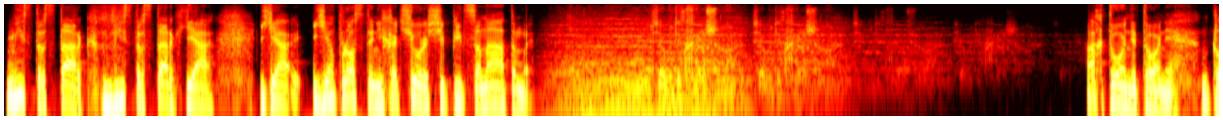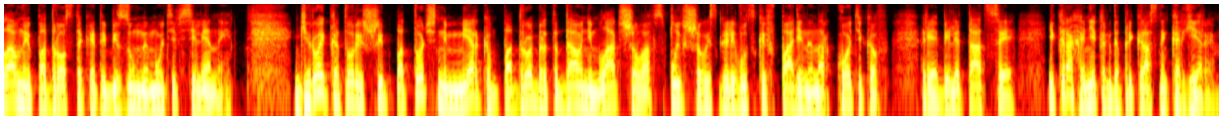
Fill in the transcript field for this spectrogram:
Мистер Старк, мистер Старк, я... я... я просто не хочу расщепиться на атомы. Все будет хорошо. Все будет хорошо. Ах, Тони, Тони, главный подросток этой безумной мультивселенной. Герой, который шит по точным меркам под Роберта Дауни-младшего, всплывшего из голливудской впадины наркотиков, реабилитации и краха некогда прекрасной карьеры.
